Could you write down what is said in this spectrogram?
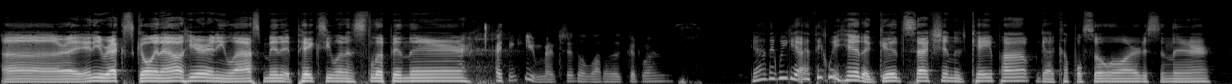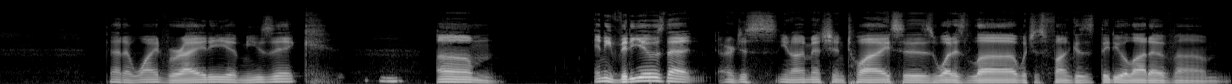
All right, any Rex going out here? Any last minute picks you want to slip in there? I think you mentioned a lot of the good ones. Yeah, I think we I think we hit a good section of K-pop. Got a couple solo artists in there. Got a wide variety of music. Um, any videos that are just you know I mentioned twice is "What Is Love," which is fun because they do a lot of um,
